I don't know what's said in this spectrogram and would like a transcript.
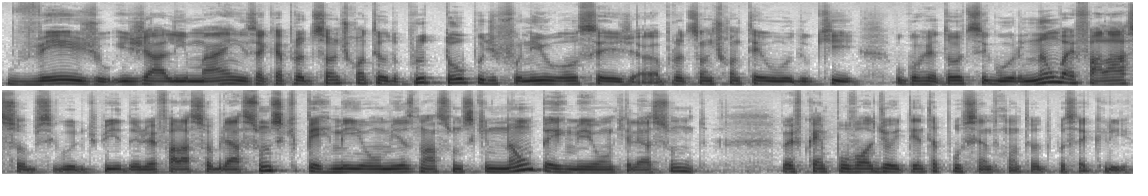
vejo e já li mais é que a produção de conteúdo para o topo de funil, ou seja, a produção de conteúdo que o corretor de seguro não vai falar sobre seguro de vida, ele vai falar sobre assuntos que permeiam ou mesmo assuntos que não permeiam aquele assunto, vai ficar em por volta de 80% do conteúdo que você cria.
